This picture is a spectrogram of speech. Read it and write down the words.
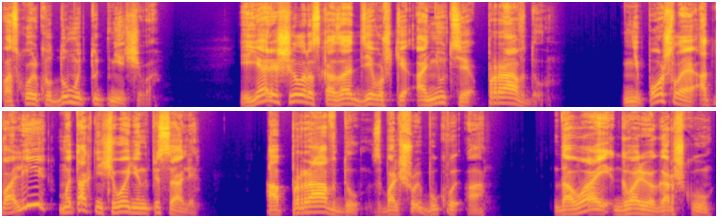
поскольку думать тут нечего. И я решил рассказать девушке Анюте правду. Не пошлое «отвали» мы так ничего и не написали, а правду с большой буквы «А». «Давай», — говорю я горшку,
